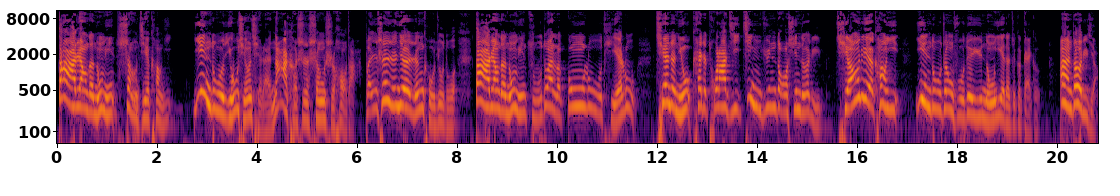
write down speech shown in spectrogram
大量的农民上街抗议。印度游行起来，那可是声势浩大。本身人家人口就多，大量的农民阻断了公路、铁路，牵着牛，开着拖拉机进军到新德里，强烈抗议。印度政府对于农业的这个改革，按道理讲，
